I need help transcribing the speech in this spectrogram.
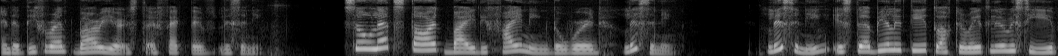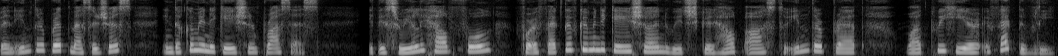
and the different barriers to effective listening. So, let's start by defining the word listening. Listening is the ability to accurately receive and interpret messages in the communication process. It is really helpful for effective communication, which could help us to interpret what we hear effectively.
